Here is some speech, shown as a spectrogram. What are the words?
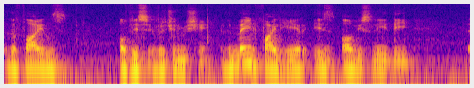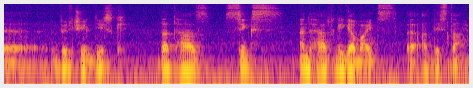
the files of this virtual machine. The main file here is obviously the uh, virtual disk that has six and a half gigabytes uh, at this time.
